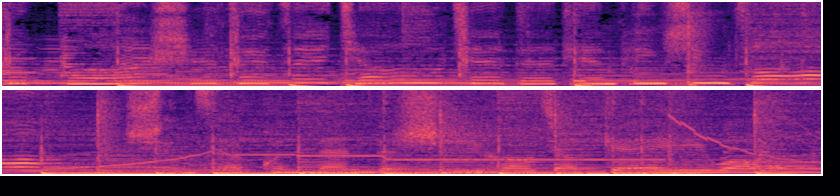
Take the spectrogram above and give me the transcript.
如果我是最最纠结的天平星座，选择困难的时候交给我。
